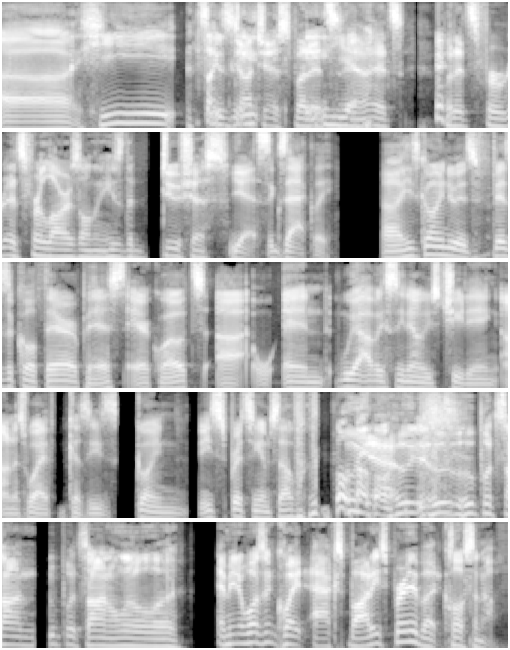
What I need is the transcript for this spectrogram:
Uh, he It's like is- he- Duchess, but it's yeah. it's but it's for it's for Lars only. He's the Duchess. Yes, exactly. Uh, he's going to his physical therapist, air quotes, uh, and we obviously know he's cheating on his wife because he's going, he's spritzing himself with cologne. yeah, who, who who puts on who puts on a little? Uh, I mean, it wasn't quite Axe body spray, but close enough.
